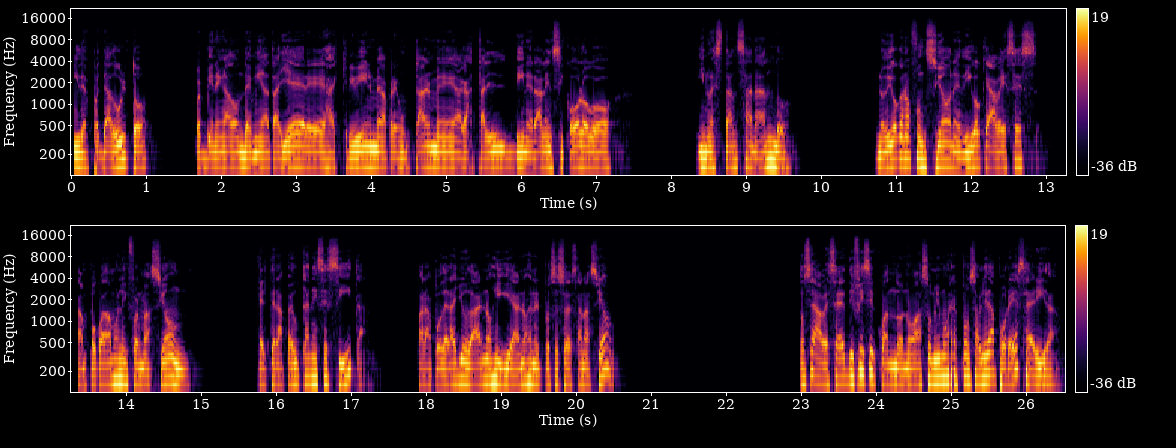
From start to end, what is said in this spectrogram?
Y después de adulto, pues vienen a donde mí a talleres, a escribirme, a preguntarme, a gastar dineral en psicólogo y no están sanando. No digo que no funcione, digo que a veces tampoco damos la información que el terapeuta necesita para poder ayudarnos y guiarnos en el proceso de sanación. Entonces a veces es difícil cuando no asumimos responsabilidad por esa herida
